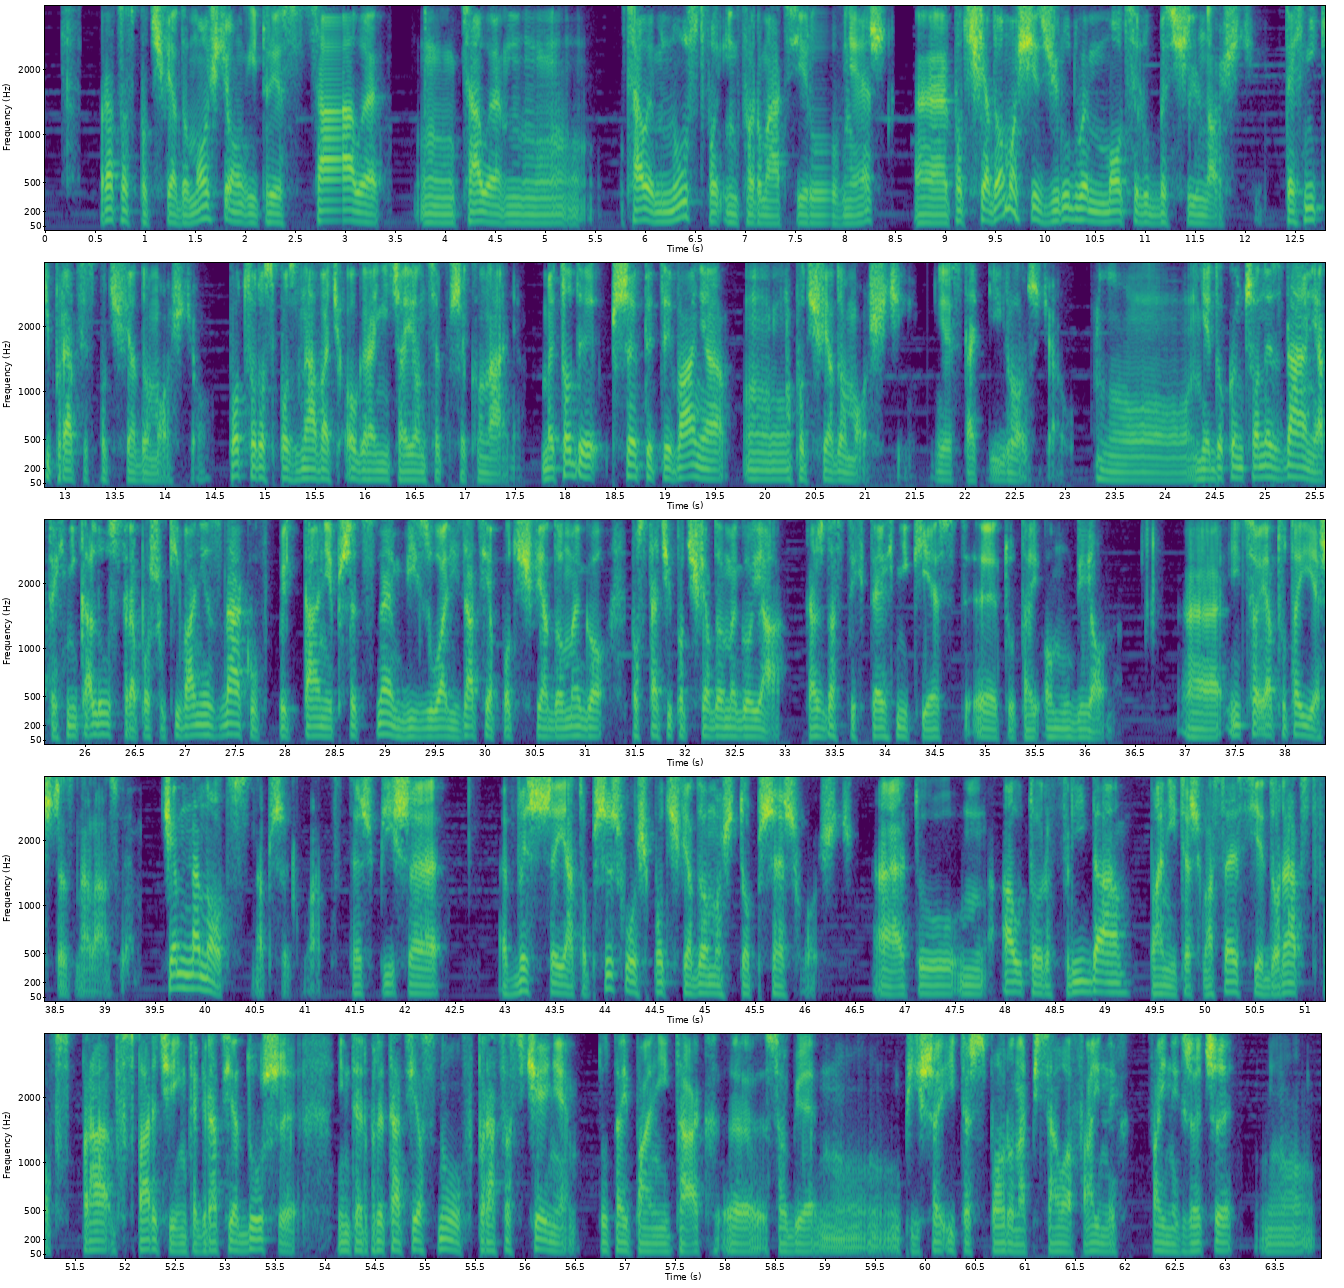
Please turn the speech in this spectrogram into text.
Praca z podświadomością i tu jest całe, mm, całe mm, całe mnóstwo informacji również. E, podświadomość jest źródłem mocy lub bezsilności. Techniki pracy z podświadomością. Po co rozpoznawać ograniczające przekonania? Metody przepytywania mm, podświadomości. Jest taki rozdział. No, niedokończone zdania, technika lustra, poszukiwanie znaków, pytanie przed snem, wizualizacja podświadomego, postaci podświadomego ja. Każda z tych technik jest e, tutaj omówiona. E, I co ja tutaj jeszcze znalazłem? Ciemna noc na przykład. Też pisze, wyższe ja to przyszłość, podświadomość to przeszłość. E, tu mm, autor Frida, pani też ma sesję, doradztwo, wsparcie, integracja duszy, interpretacja snów, praca z cieniem. Tutaj pani tak e, sobie mm, pisze i też sporo napisała fajnych, fajnych rzeczy. Mm,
